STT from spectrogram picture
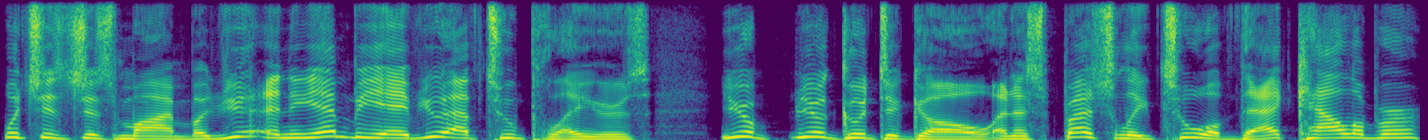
which is just mine. But you, in the NBA, if you have two players, you're you're good to go, and especially two of that caliber.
